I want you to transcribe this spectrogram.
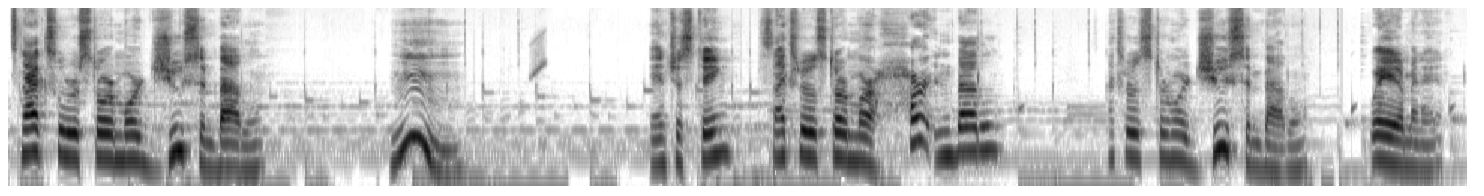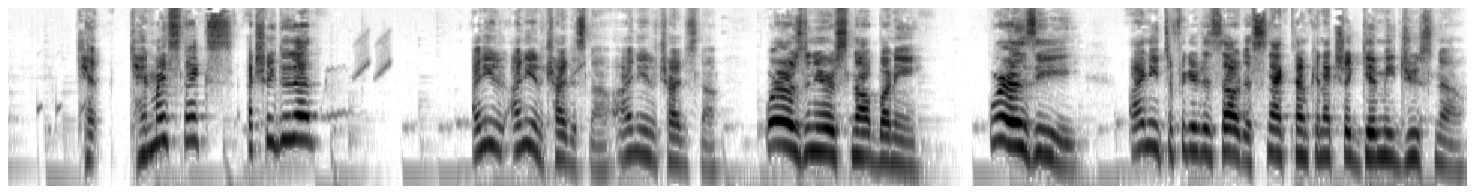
Snacks will restore more juice in battle. Hmm. Interesting. Snacks will restore more heart in battle. Snacks will restore more juice in battle. Wait a minute. Can can my snacks actually do that? I need I need to try this now. I need to try this now. Where is the nearest snot bunny? Where is he? I need to figure this out. The snack time can actually give me juice now.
